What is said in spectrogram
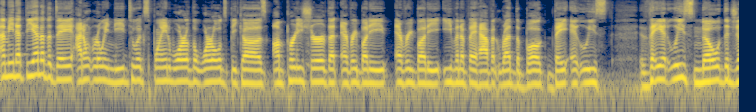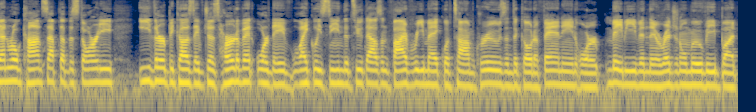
I mean, at the end of the day, I don't really need to explain War of the Worlds because I'm pretty sure that everybody, everybody, even if they haven't read the book, they at least they at least know the general concept of the story either because they've just heard of it or they've likely seen the 2005 remake with Tom Cruise and Dakota Fanning or maybe even the original movie but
